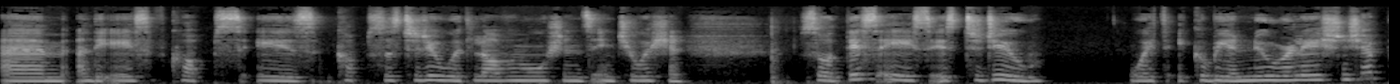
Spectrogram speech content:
Um, and the ace of cups is cups is to do with love, emotions, intuition. So this ace is to do with, it could be a new relationship.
